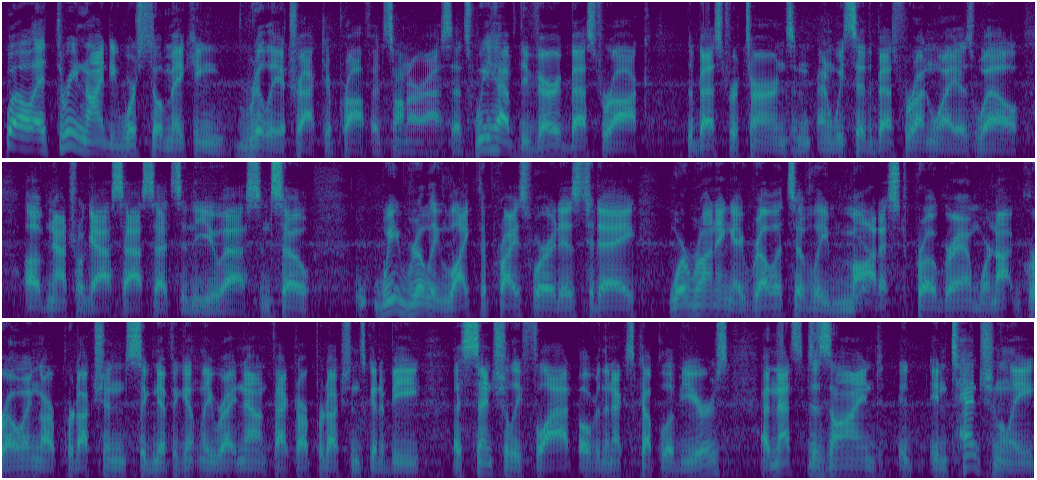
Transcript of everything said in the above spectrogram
Well, at 390, we're still making really attractive profits on our assets. We have the very best rock the best returns and, and, we say the best runway as well of natural gas assets in the U.S. And so we really like the price where it is today. We're running a relatively modest program. We're not growing our production significantly right now. In fact, our production is going to be essentially flat over the next couple of years, and that's designed intentionally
